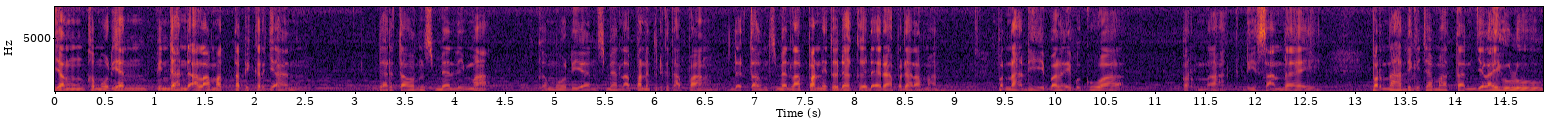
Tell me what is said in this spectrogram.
yang kemudian pindah ndak alamat tapi kerjaan. Dari tahun 95 kemudian 98 itu di Ketapang, dari tahun 98 itu udah ke daerah pedalaman. Pernah di Balai Bekua, pernah di Sandai, pernah di Kecamatan Jelai Hulu,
